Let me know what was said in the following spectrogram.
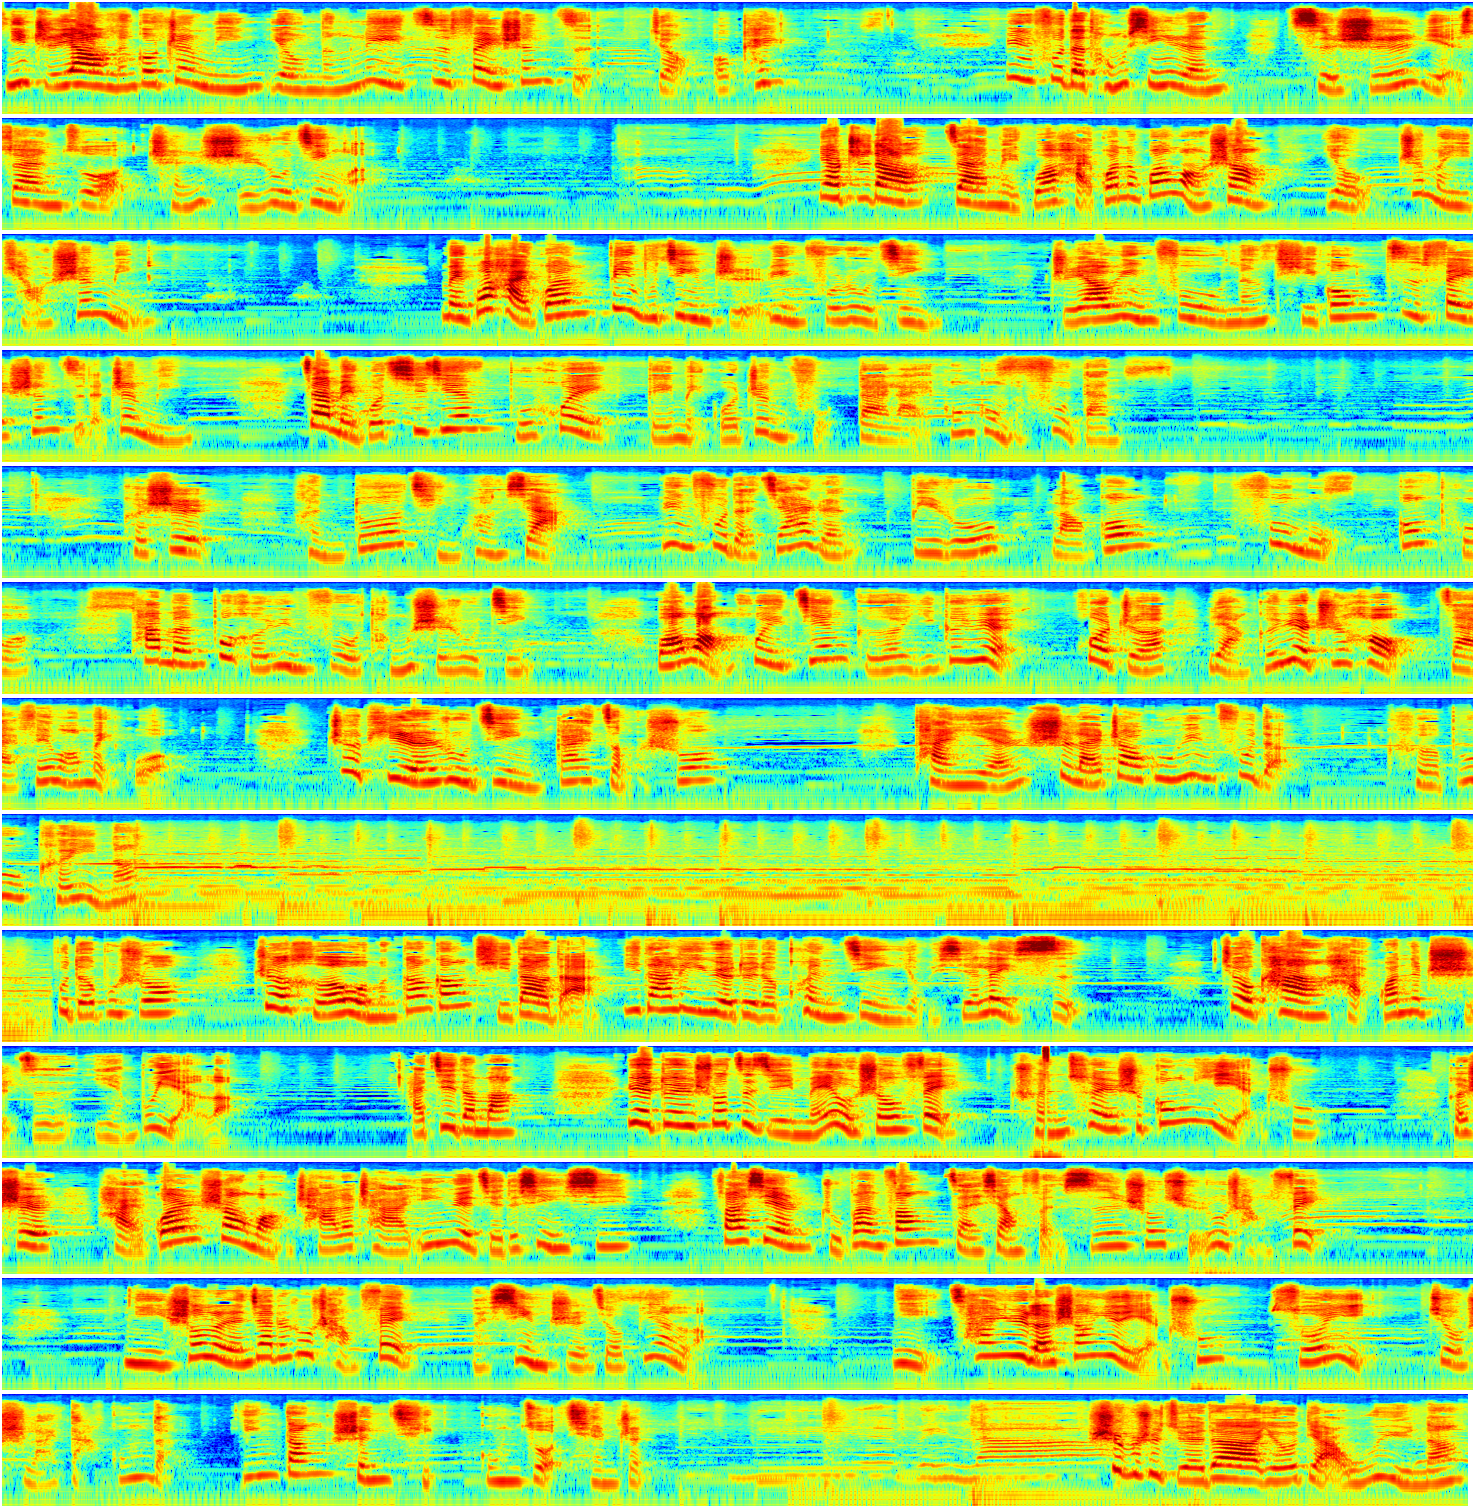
你只要能够证明有能力自费生子就 OK。孕妇的同行人此时也算作诚实入境了。要知道，在美国海关的官网上有这么一条声明：美国海关并不禁止孕妇入境，只要孕妇能提供自费生子的证明，在美国期间不会给美国政府带来公共的负担。可是，很多情况下，孕妇的家人，比如老公、父母、公婆，他们不和孕妇同时入境，往往会间隔一个月或者两个月之后再飞往美国。这批人入境该怎么说？坦言是来照顾孕妇的，可不可以呢？不得不说。这和我们刚刚提到的意大利乐队的困境有一些类似，就看海关的尺子严不严了。还记得吗？乐队说自己没有收费，纯粹是公益演出。可是海关上网查了查音乐节的信息，发现主办方在向粉丝收取入场费。你收了人家的入场费，那性质就变了。你参与了商业的演出，所以就是来打工的，应当申请工作签证。是不是觉得有点无语呢？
